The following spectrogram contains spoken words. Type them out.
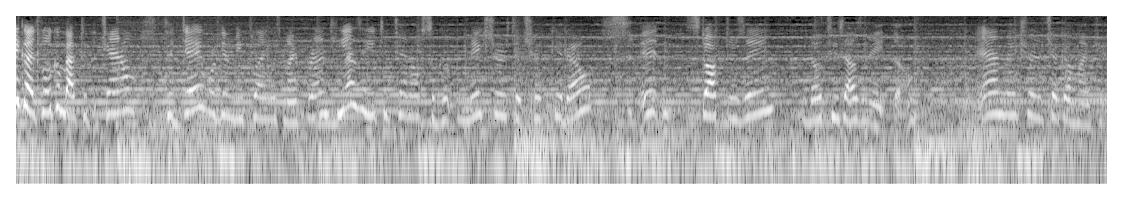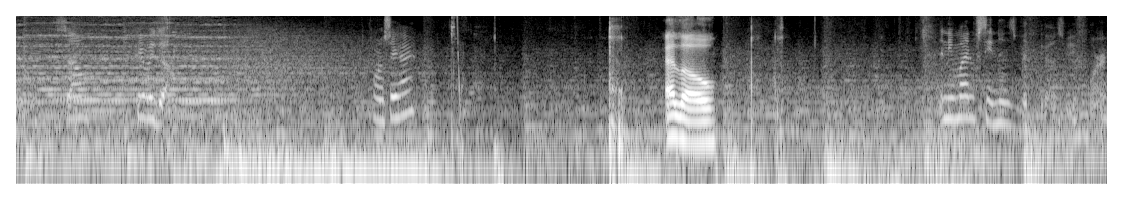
Hey guys, welcome back to the channel. Today we're going to be playing with my friend. He has a YouTube channel, so make sure to check it out. It's Dr. Zane, no 2008 though. And make sure to check out my channel. So, here we go. Want to say hi? Hello. And you might have seen his videos before.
